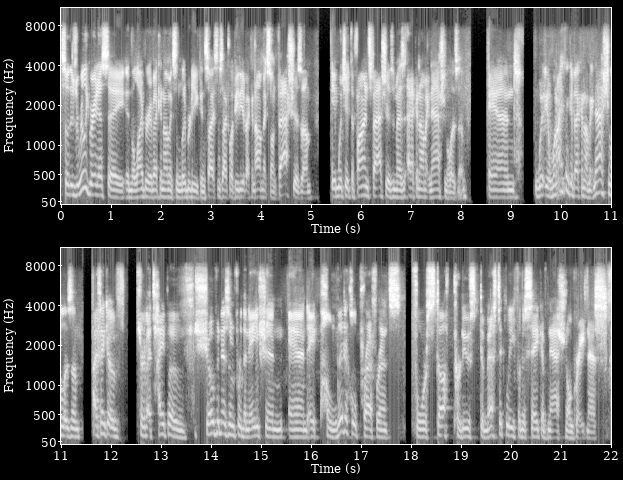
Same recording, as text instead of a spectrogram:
So, there's a really great essay in the Library of Economics and Liberty, Concise Encyclopedia of Economics on fascism, in which it defines fascism as economic nationalism. And when I think of economic nationalism, I think of sort of a type of chauvinism for the nation and a political preference for stuff produced domestically for the sake of national greatness,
